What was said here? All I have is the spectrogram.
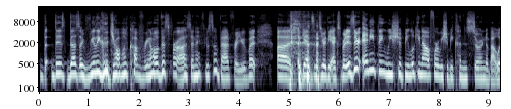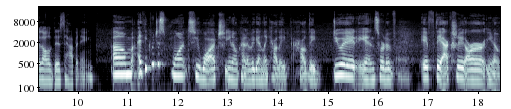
th- this does a really good job of covering all of this for us, and I feel so bad for you. But uh, again, since you're the expert, is there anything we should be looking out for? We should be concerned about with all of this happening? Um, I think we just want to watch, you know, kind of again like how they how they do it and sort of if they actually are, you know,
